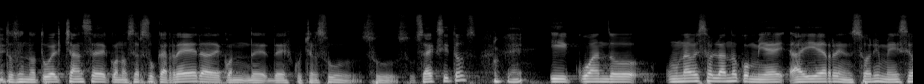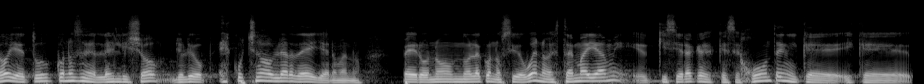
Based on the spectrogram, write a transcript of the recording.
Entonces no tuve el chance de conocer su carrera, de, de- de escuchar su- su- sus éxitos. Y cuando una vez hablando con mi AIR en Sony me dice, oye, ¿tú conoces a Leslie Shaw? Yo le digo, he escuchado hablar de ella, hermano, pero no, no la he conocido. Bueno, está en Miami, eh, quisiera que, que se junten y que, y que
